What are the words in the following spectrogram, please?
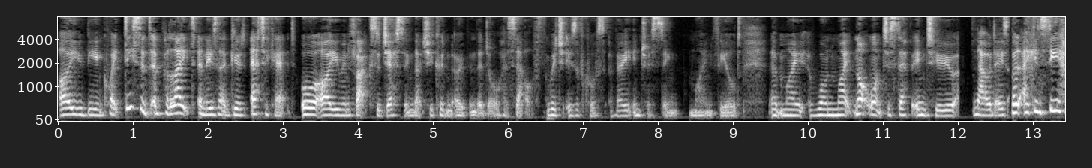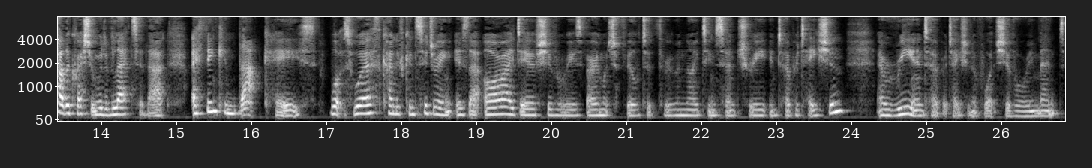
are you being quite decent and polite and is that good etiquette? Or are you in fact suggesting that she couldn't open the door herself? Which is, of course, a very interesting minefield that might, one might not want to step into nowadays. But I can see how the question would have led to that. I think in that case, what's worth kind of considering is that our idea of chivalry is very much filtered through a 19th century interpretation and reinterpretation of what chivalry meant.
